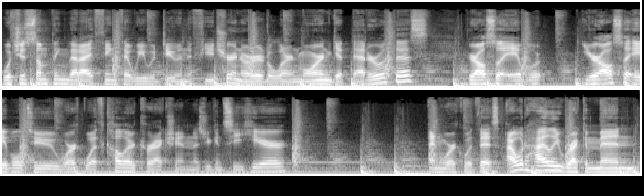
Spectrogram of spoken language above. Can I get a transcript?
which is something that I think that we would do in the future in order to learn more and get better with this. You're also able you're also able to work with color correction as you can see here and work with this. I would highly recommend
